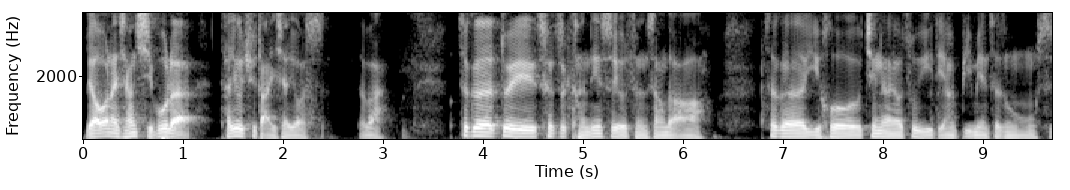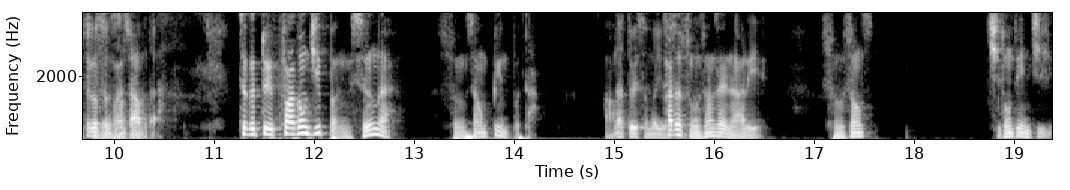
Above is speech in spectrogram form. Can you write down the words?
聊完了想起步了，他又去打一下钥匙，对吧？这个对车子肯定是有损伤的啊。这个以后尽量要注意一点，要避免这种事情。这个损伤大不大？这个对发动机本身呢，损伤并不大。啊，那对什么有？它的损伤在哪里？损伤启动电机。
